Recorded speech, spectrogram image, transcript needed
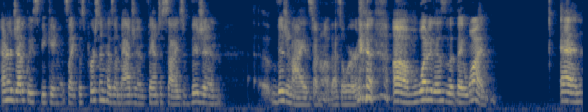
energetically speaking, it's like this person has imagined, fantasized, vision, visionized, I don't know if that's a word, um, what it is that they want. And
